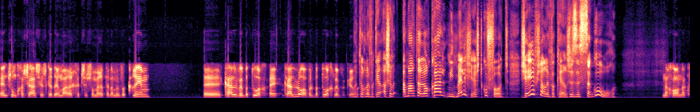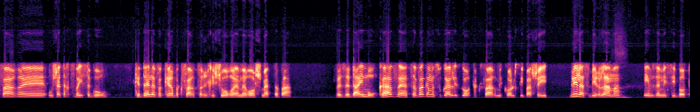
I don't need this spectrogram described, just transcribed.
אין שום חשש, יש גדר מערכת ששומרת על המבקרים. אה, קל ובטוח, אה, קל לא, אבל בטוח לבקר. בטוח לבקר. עכשיו, אמרת לא קל, נדמה לי שיש תקופות שאי אפשר לבקר, שזה סגור. נכון, הכפר אה, הוא שטח צבאי סגור. כדי לבקר בכפר צריך אישור מראש מהצבא, וזה די מורכב, והצבא גם מסוגל לסגור את הכפר מכל סיבה שהיא, בלי להסביר למה, אם זה מסיבות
